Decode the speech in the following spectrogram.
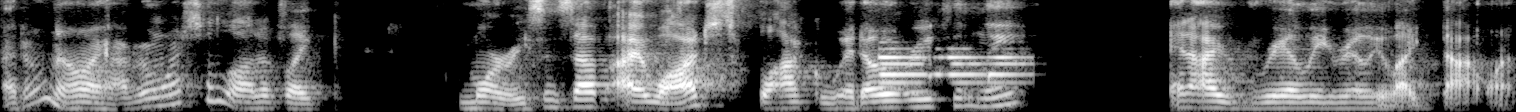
I don't know. I haven't watched a lot of like more recent stuff. I watched Black Widow recently, and I really, really liked that one.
